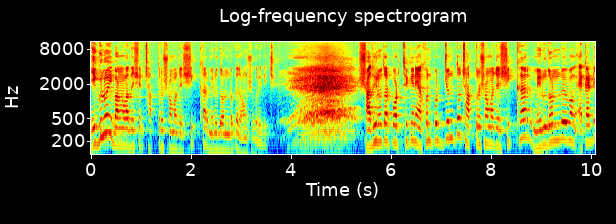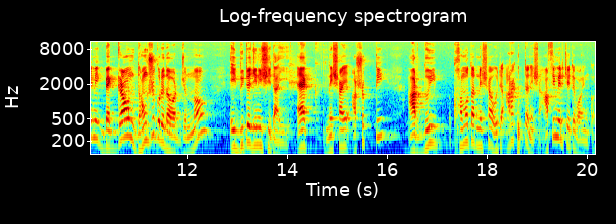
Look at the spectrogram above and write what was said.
এগুলোই বাংলাদেশের ছাত্র সমাজের শিক্ষার মেরুদণ্ডকে ধ্বংস করে দিচ্ছে। স্বাধীনতার পর থেকে নিয়ে এখন পর্যন্ত ছাত্র সমাজের শিক্ষার মেরুদণ্ড এবং একাডেমিক ব্যাকগ্রাউন্ড ধ্বংস করে দেওয়ার জন্য এই দুইটা জিনিসই দায়ী। এক, নেশায় আসক্তি, আর দুই, ক্ষমতার নেশা, ওইটা আরেকটা নেশা, আফিমের চাইতে ভয়ঙ্কর।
